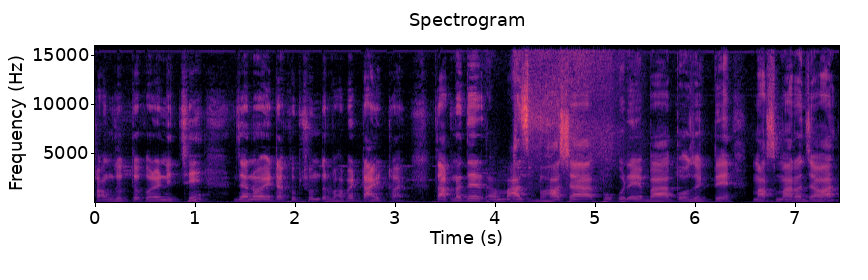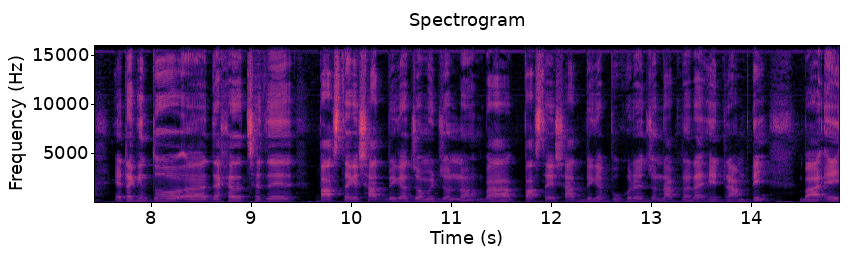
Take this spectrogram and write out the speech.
সংযুক্ত করে নিচ্ছি, যেন এটা খুব সুন্দরভাবে টাইট হয়। তো আপনাদের মাছ ভাসা পুকুরে বা প্রজেক্টে মাছ মারা যাওয়া, এটা কিন্তু দেখা যাচ্ছে যে পাঁচ থেকে সাত বিঘা জমির জন্য বা পাঁচ থেকে সাত বিঘা পুকুরের জন্য আপনারা এই ড্রামটি বা এই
